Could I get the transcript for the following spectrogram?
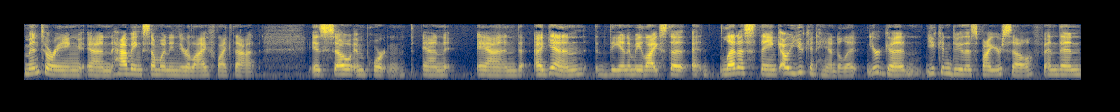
mentoring and having someone in your life like that is so important. And and again, the enemy likes to uh, let us think, "Oh, you can handle it. You're good. You can do this by yourself." And then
